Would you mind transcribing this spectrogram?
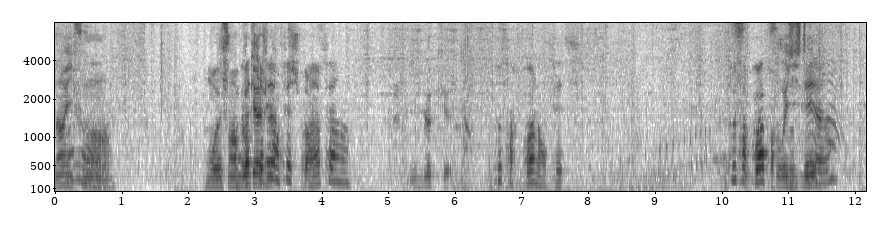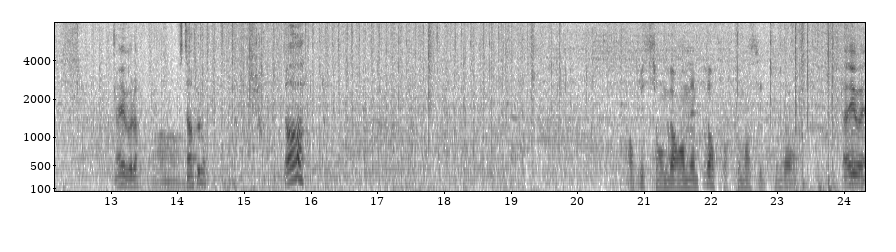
Non, ils font. Oh. Moi, je font un peux pas blocage, tirer là. en fait, je peux rien faire. hein. Ils bloquent. euh, On peut faire quoi là en fait? On peut faire quoi pour Faut résister là, non Ouais, voilà. C'était un peu long. Oh En plus, si on meurt en même temps pour commencer le combat. Allez, ouais.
